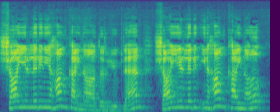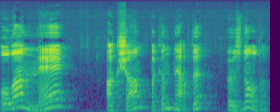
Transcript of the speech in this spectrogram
şairlerin ilham kaynağıdır yüklem. Şairlerin ilham kaynağı olan ne? Akşam bakın ne yaptı? Özne oldu.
